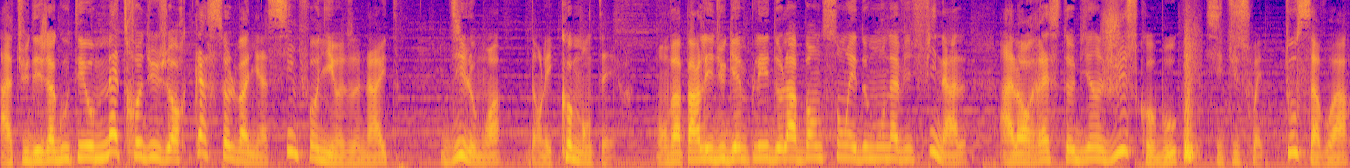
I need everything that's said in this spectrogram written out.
As-tu déjà goûté au maître du genre Castlevania Symphony of the Night? Dis-le moi dans les commentaires. On va parler du gameplay, de la bande son et de mon avis final, alors reste bien jusqu'au bout si tu souhaites tout savoir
